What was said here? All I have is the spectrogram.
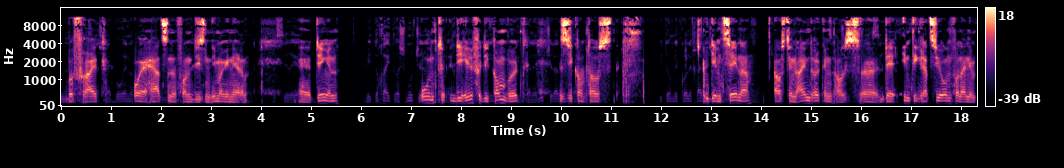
befreit euer Herzen von diesen imaginären äh, Dingen, und die Hilfe, die kommen wird, sie kommt aus dem Zehner, aus den Eindrücken, aus äh, der Integration von einem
